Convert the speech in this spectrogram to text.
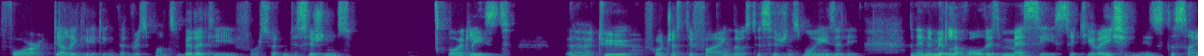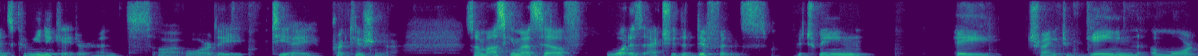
for delegating the responsibility for certain decisions, or at least uh, to for justifying those decisions more easily. And in the middle of all this messy situation is the science communicator and or, or the TA practitioner. So I'm asking myself, what is actually the difference between a trying to gain a more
